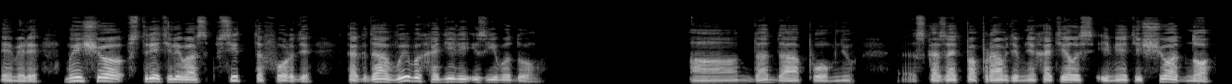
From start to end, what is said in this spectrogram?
Эмили, — мы еще встретили вас в Ситтофорде, — когда вы выходили из его дома. — А, да-да, помню. Сказать по правде, мне хотелось иметь еще одно,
